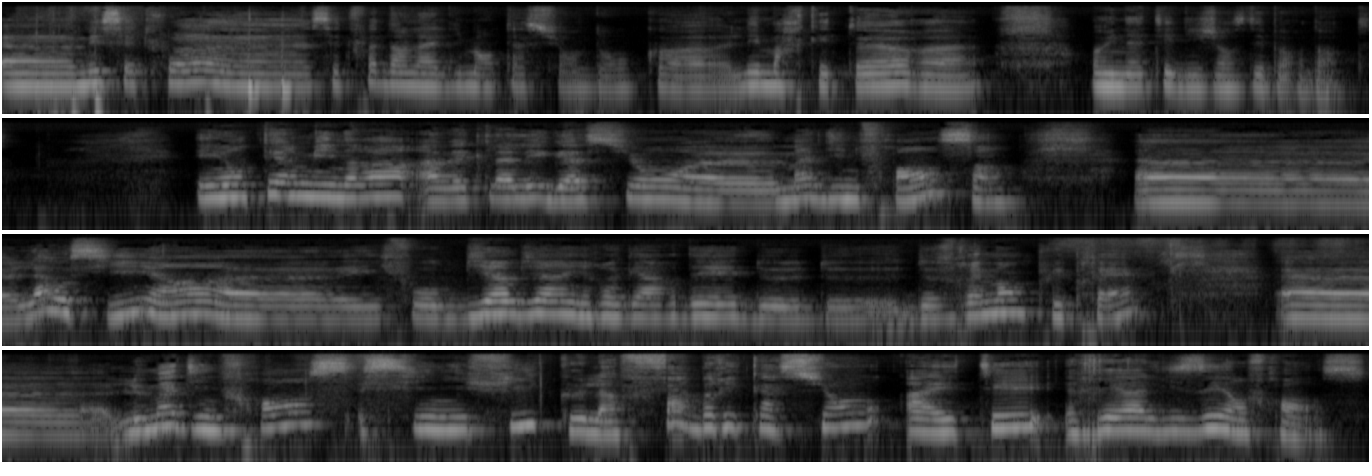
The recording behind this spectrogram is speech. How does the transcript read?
Euh, mais cette fois, euh, cette fois dans l'alimentation. Donc, euh, les marketeurs ont une intelligence débordante. Et on terminera avec l'allégation Made in France. là aussi, hein, il faut bien bien y regarder de, de, de vraiment plus près. le Made in France signifie que la fabrication a été réalisée en France.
